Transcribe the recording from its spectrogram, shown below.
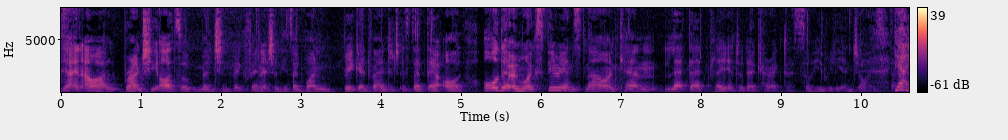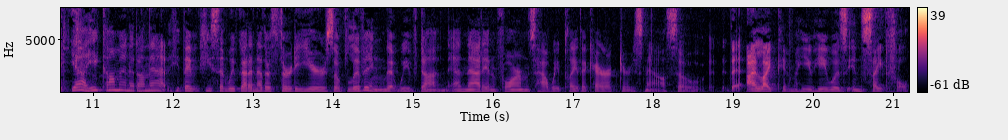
Yeah, in our brunch, he also mentioned Big Finish, and he said one big advantage is that they're all older and more experienced now and can let that play into their characters. So he really enjoys that. Yeah, yeah, he commented on that. He, they, he said, We've got another 30 years of living that we've done, and that informs how we play the characters now. So th- I liked him. He, he was insightful.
